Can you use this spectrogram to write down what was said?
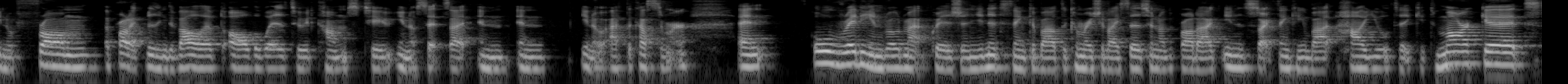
you know from a product being developed all the way to it comes to you know sits at in in you know at the customer. And already in roadmap creation you need to think about the commercialization of the product. You need to start thinking about how you'll take it to market.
